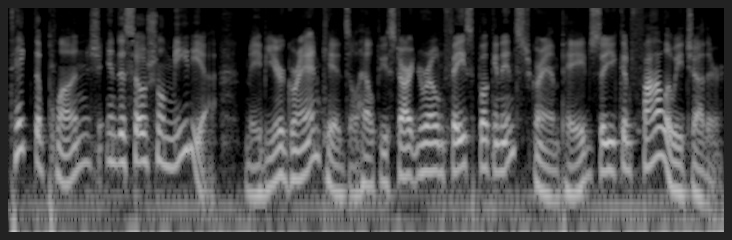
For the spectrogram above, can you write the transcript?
Take the plunge into social media. Maybe your grandkids will help you start your own Facebook and Instagram page so you can follow each other.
